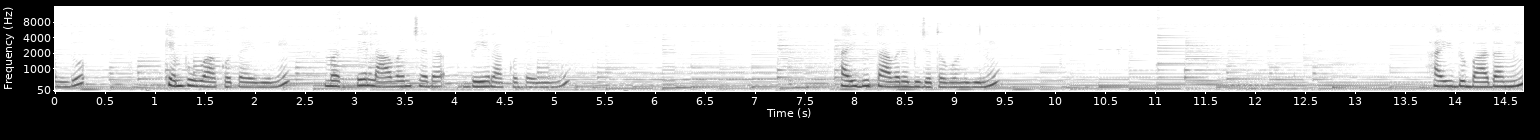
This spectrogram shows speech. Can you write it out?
ಒಂದು ಕೆಂಪು ಹೂವು ಹಾಕೋತಾ ಇದ್ದೀನಿ. ಮತ್ತು ಲಾವಂಚರ ಬೇರು ಹಾಕೋತಾ ಇದ್ದೀನಿ. ಐದು ತಾವರೆ ಬೀಜ ತಗೊಂಡಿದ್ದೀನಿ. ಐದು ಬಾದಾಮಿ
